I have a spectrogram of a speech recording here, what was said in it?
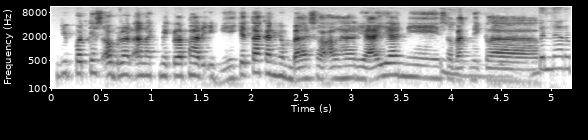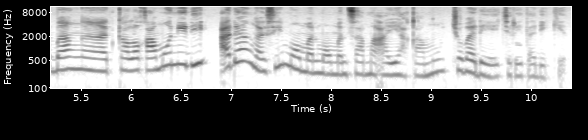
Di podcast obrolan anak Miklab hari ini kita akan ngebahas soal hari ayah nih sobat Ih, Miklab. Bener banget. Kalau kamu nih di, ada nggak sih momen-momen sama ayah kamu? Coba deh cerita dikit.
